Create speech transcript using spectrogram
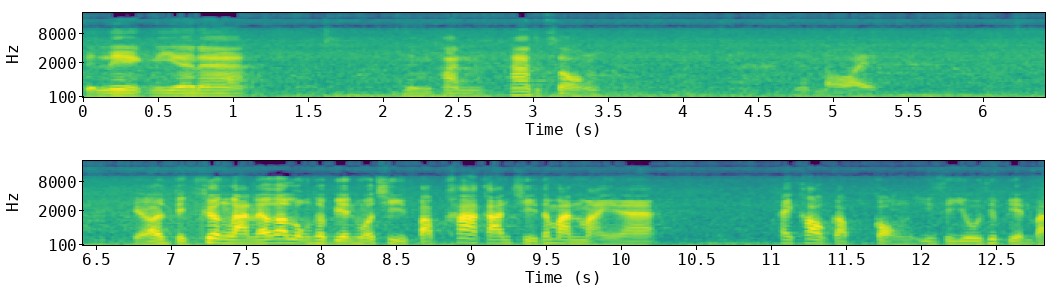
เป็นเลขนี้แล้วนะ หนึ่งพันห้าสิบสองเรียบร้อย เดี๋ยวเราติดเครื่องรันแล้วก็ลงทะเบียนหัวฉีดปรับค่าการฉีดน้ำมันใหม่นะ ให้เข้ากับกล่อง ECU ที่เปลี่ยนไป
